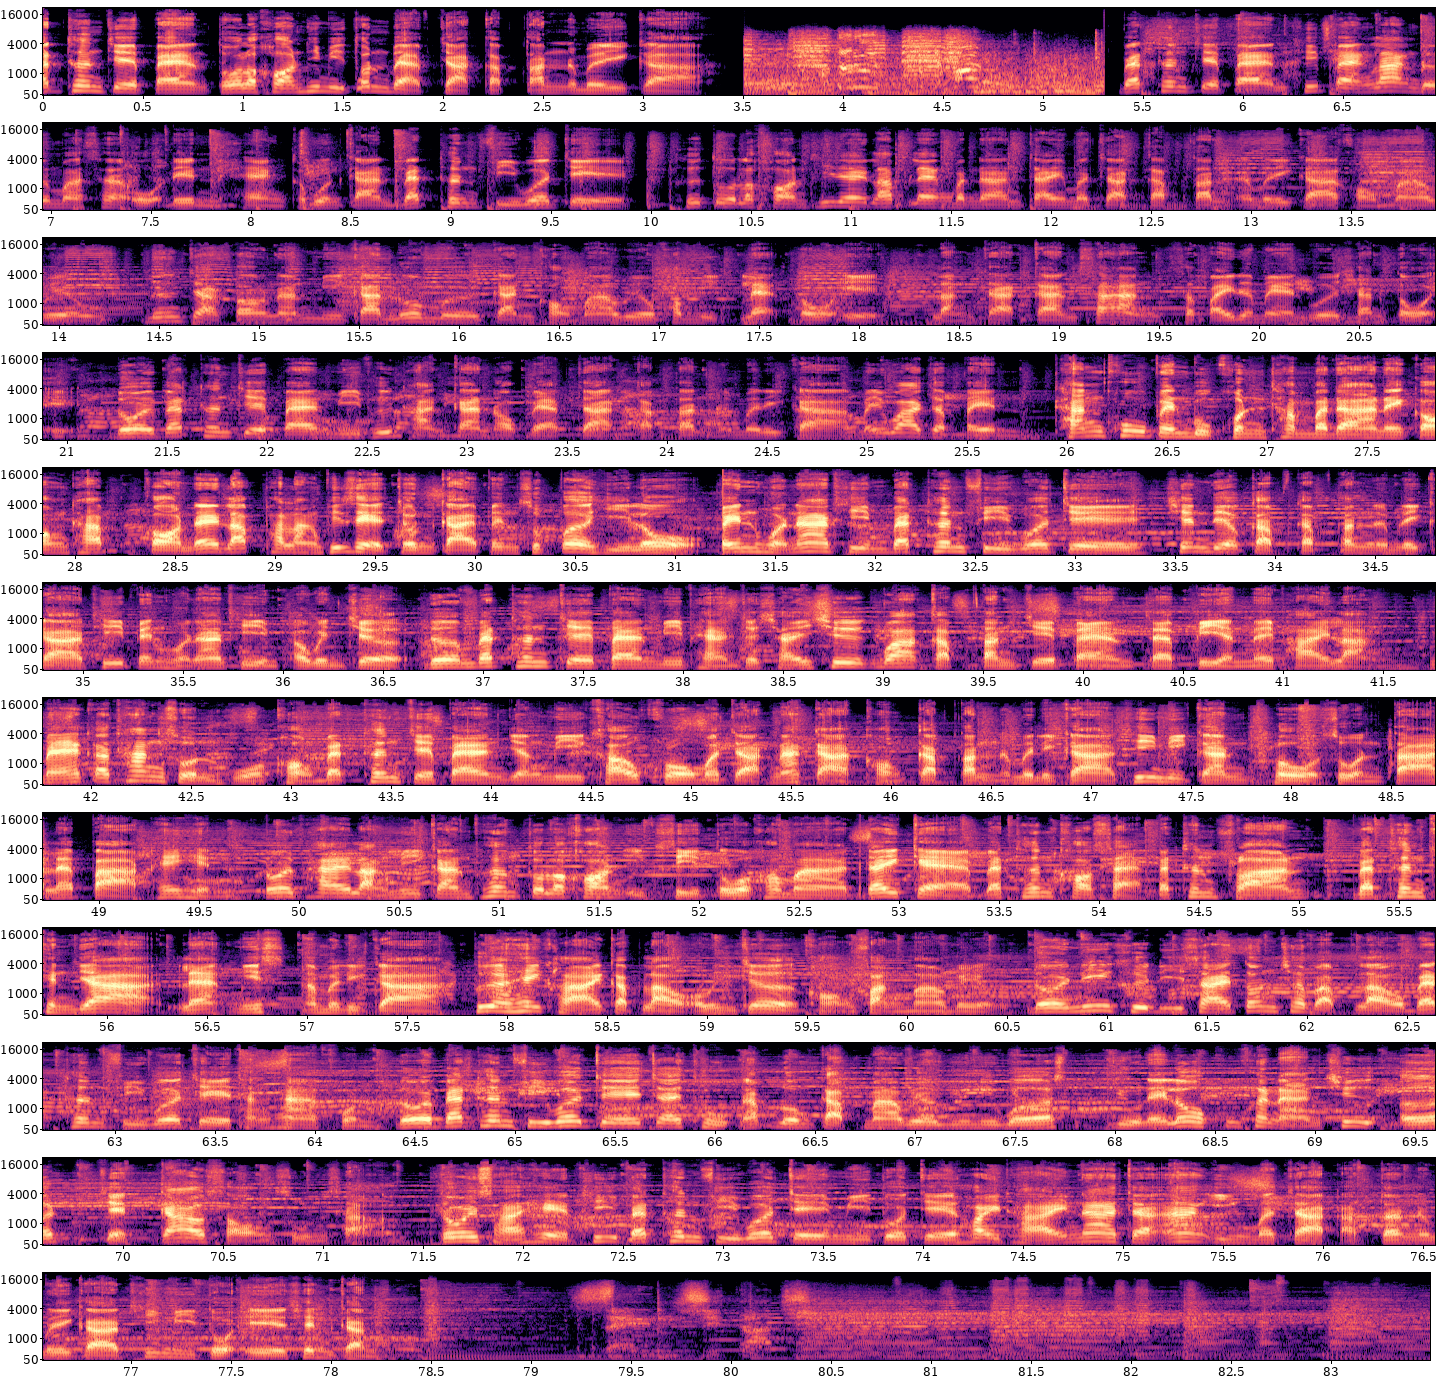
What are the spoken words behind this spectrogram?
Battle Japan ตัวละครที่มีต้นแบบจากกัปตันอเมริกา Battle Japan ที่แปลงร่างโดยมาซาโอเดนแห่งขบวนการ Battle Fever J คือตัวละครที่ได้รับแรงบันดาลใจมาจากกัปตันอเมริกาของมาเวล เนื่องจากตอนนั้นมีการร่วมมือกันของมาเวลคอมิกและโตเอะหลังจากการสร้าง Spider-Man เวอร์ชันโตเอะโดย Battle Japan มีพื้นฐานการออกแบบจากกัปตันอเมริกาไม่ว่าจะเป็น ทั้งคู่เป็นบุคคลธรรมดาในกองทัพ ก่อนได้รับพลังพิเศษจนกลายเป็นซูเปอร์ฮีโร่เป็นหัวหน้าทีม Battle Fever J เช่นเดียวกับกัปตันอเมริกาที่เป็นหัวหน้าทีมอเวนเจอร์เดิมแบทเทิลเจแปนมีแผนจะใช้ชื่อว่ากับตันเจแปนแต่เปลี่ยนในภายหลัง แม้กระทั่งส่วนหัวของ Battle Japan ยังมีเขาโครงมาจากหน้ากากของกัปตันอเมริกาที่มีการโผล่ส่วนตาและปากให้เห็น โดยภายหลังมีการเพิ่มตัวละครอีก 4 ตัวเข้ามา ได้แก่ Battle c o r s a c Battle France Battle Kenya และ Miss อเมริกา เพื่อให้คล้ายกับเหล่า Avenger ของฝั่ง Marvel โดยนี่คือดีไซน์ต้นฉบับเหล่า Battle Fever J ทั้ง 5 คน โดย Battle Fever J จะถูกนับรวมกับ Marvel Universe อยู่ในโลกคู่ขนานชื่อ Earth 79203โดยสาเหตุที่ Battle Fever J มีตัว J ห้อยท้ายน่าจะอ้างอิงมาจากอัปตันอเมริกาที่มีตัว A เช่นกัน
